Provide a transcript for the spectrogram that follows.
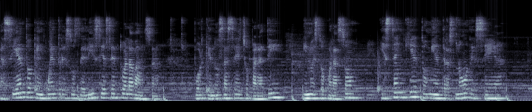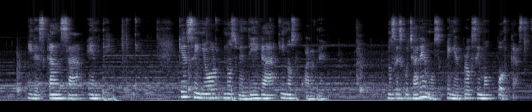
haciendo que encuentre sus delicias en tu alabanza porque nos has hecho para ti y nuestro corazón está inquieto mientras no desea y descansa en ti. Que el Señor nos bendiga y nos guarde. Nos escucharemos en el próximo podcast.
